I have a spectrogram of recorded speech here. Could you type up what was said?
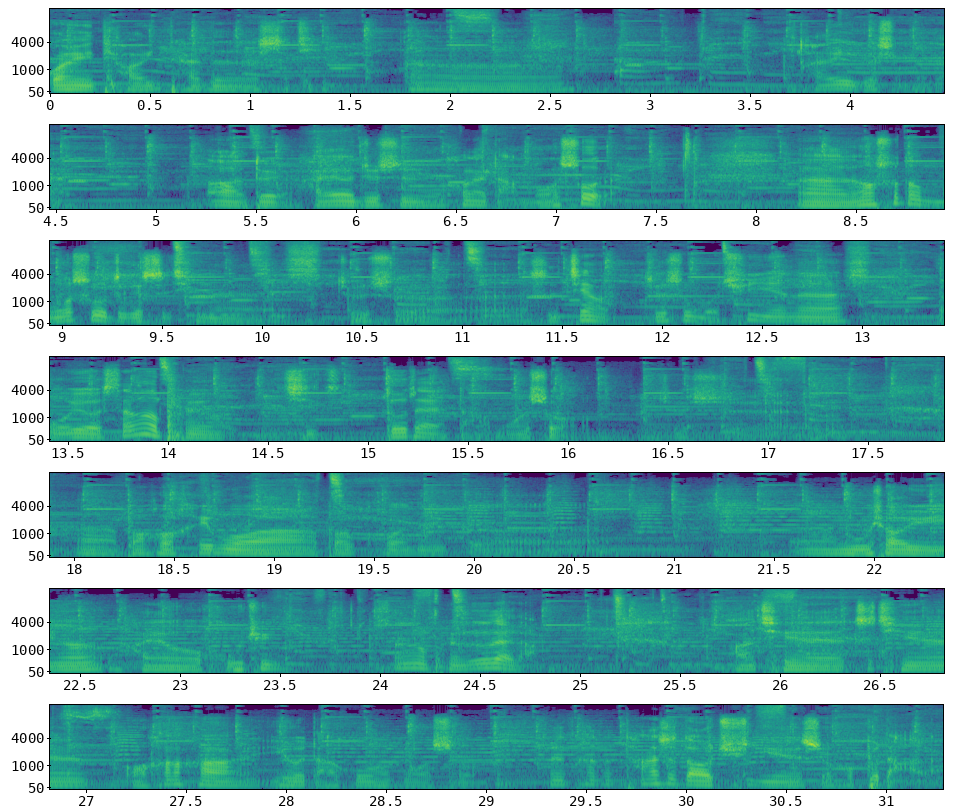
关于调音台的事情。嗯，还有一个什么呢？啊，对，还有就是后来打魔兽的。呃，然后说到魔兽这个事情呢，就是是这样，就是我去年呢，我有三个朋友一起都在打魔兽，就是呃，包括黑魔啊，包括那个呃吴小云啊，还有胡俊，三个朋友都在打。而且之前我哈哈也有打过魔兽，但他他是到去年的时候不打了，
